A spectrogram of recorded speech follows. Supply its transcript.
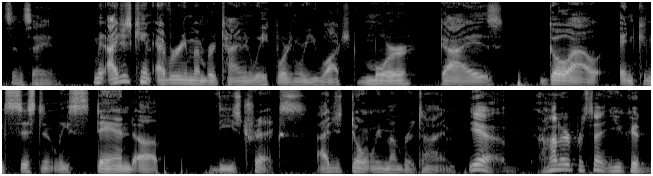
it's insane. I mean, I just can't ever remember a time in wakeboarding where you watched more guys go out and consistently stand up these tricks. I just don't remember a time. Yeah, hundred percent. You could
